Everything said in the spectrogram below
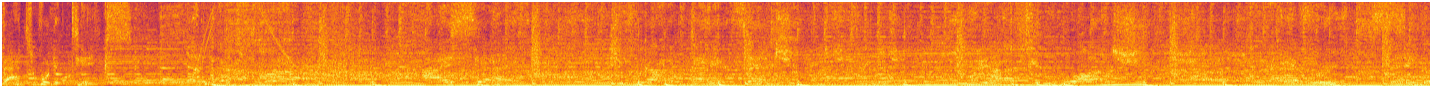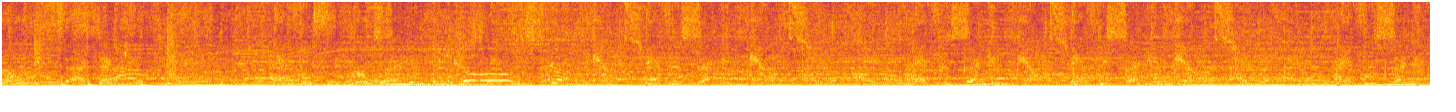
That's what it takes. I said, you've got to pay attention. You have to watch every single second. Second counts. Every second counts. Every second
